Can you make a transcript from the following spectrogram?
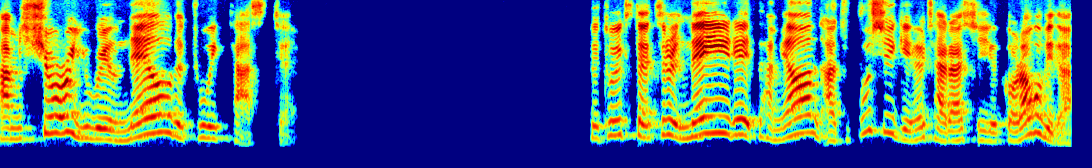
I'm sure you will nail the TOEIC test. 그 TOEIC 테스트를 it 하면 아주 부시길 잘하실 거라고 믿어요.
